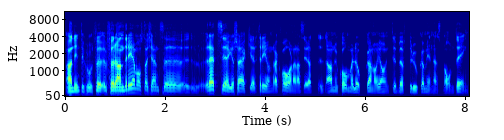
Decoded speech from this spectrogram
ja det är inte klokt. För, för André måste ha känt sig rätt segersäker 300 kvar när han ser att ja, nu kommer luckan och jag har inte behövt bruka min häst någonting.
